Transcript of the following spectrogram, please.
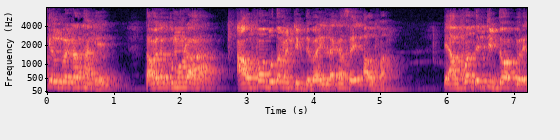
ক্যালকুলেটর থাকে, তাহলে তোমরা আলফা বোতামে টিপ দেবা, এই লেখা আছে আলফা। এই আলফাতে টিপ দেওয়ার পরে,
